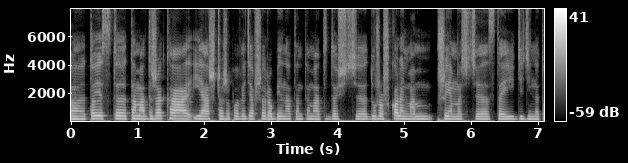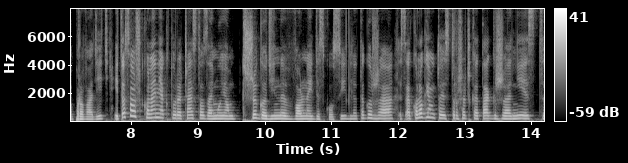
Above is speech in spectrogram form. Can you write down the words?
E, to jest e, temat rzeka. Ja szczerze powiedziawszy robię na ten temat dość e, dużo szkoleń. Mam przyjemność z tej dziedziny to prowadzić. I to są szkolenia, które często zajmują trzy godziny w wolnej dyskusji, dlatego że z ekologią to jest troszeczkę tak, że nie jest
